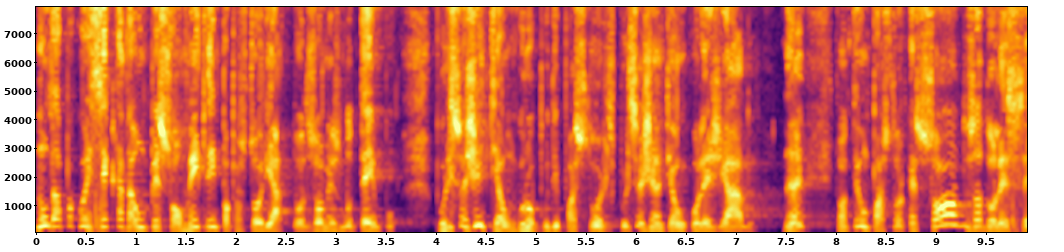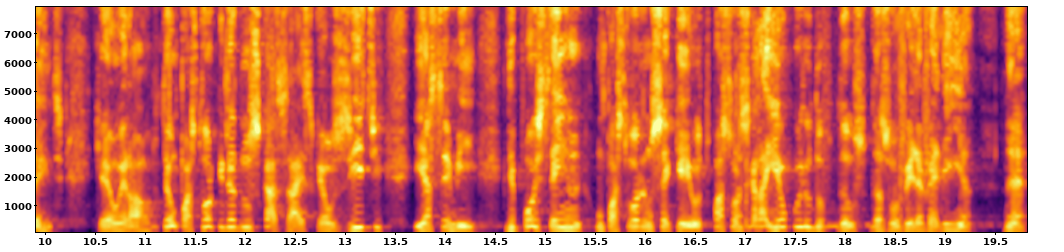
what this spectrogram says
Não dá para conhecer cada um pessoalmente, nem para pastorear todos ao mesmo tempo. Por isso a gente é um grupo de pastores, por isso a gente é um colegiado. Né? Então tem um pastor que é só dos adolescentes, que é o Heraldo. Tem um pastor que é dos casais, que é o Zite e a Semi. Depois tem um pastor não sei quê, outro pastor não sei lá, e eu cuido do, do, das ovelhas velhinhas. Né?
